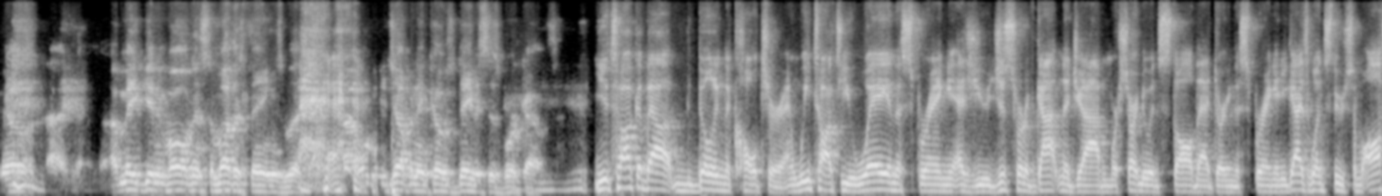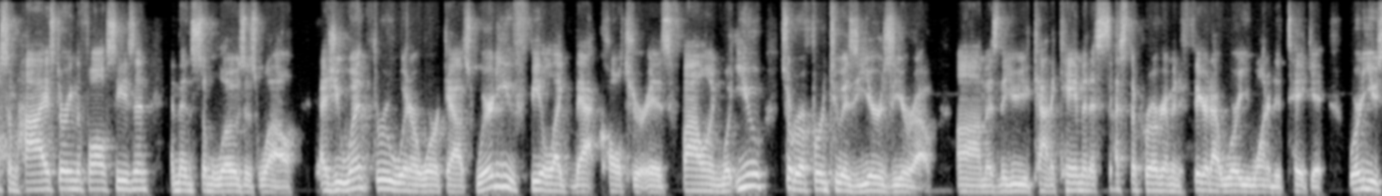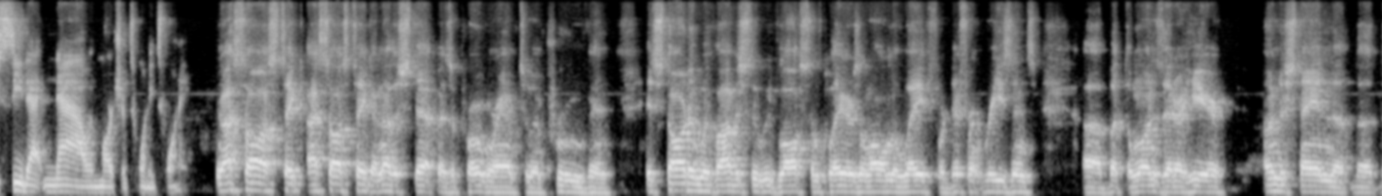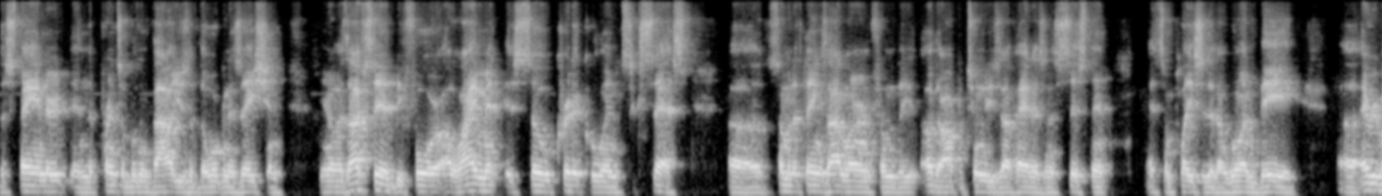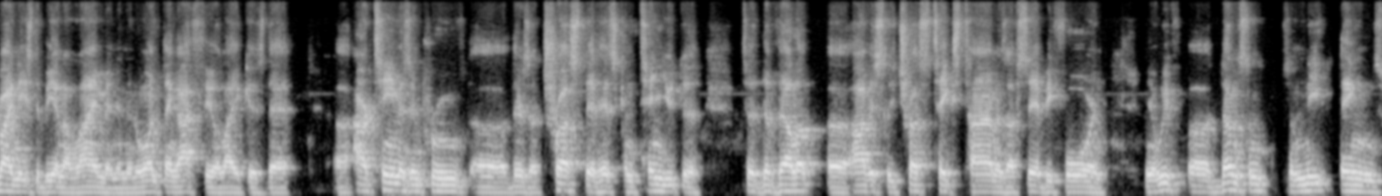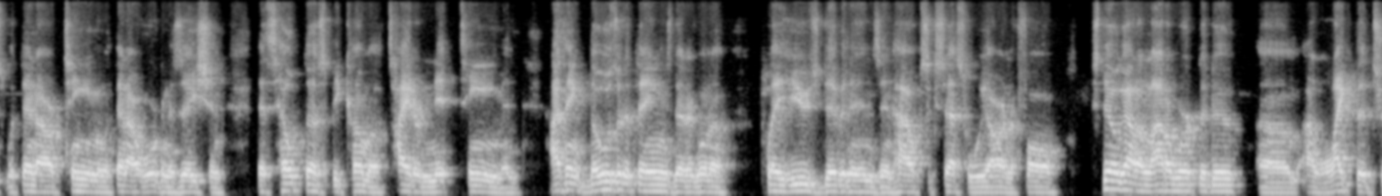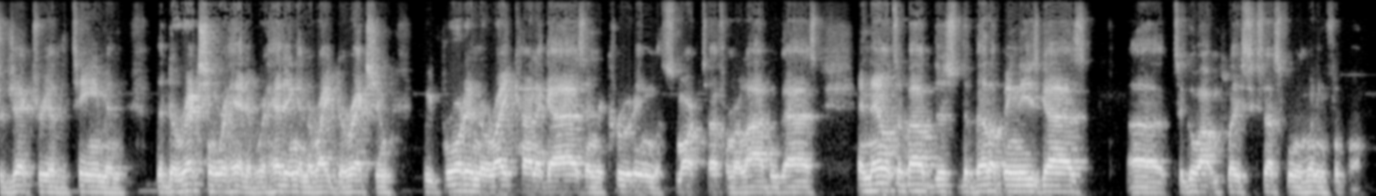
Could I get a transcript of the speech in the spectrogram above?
you know, I, I, may get involved in some other things, but I won't be jumping in Coach Davis's workouts. You talk about building the culture, and we talked to you way in the spring as you just sort of gotten the job, and we're starting to install that during the spring. And you guys went through some awesome highs during the fall season, and then some lows as well as you went through winter workouts, where do you feel like that culture is following what you sort of referred to as year zero? Um, as the year you kind of came and assessed the program and figured out where you wanted to take it. Where do you see that now in March of 2020? You know, I saw us take I saw us take another step as a program to improve, and it started with obviously we've lost some players along the way for different reasons, uh, but the ones that are here understand the, the the standard and the principles and values of the organization you know, as I've said before, alignment is so critical in success. Uh, some of the things I learned from the other opportunities I've had as an assistant at some places that are won big, uh, everybody needs to be in alignment. And then one thing I feel like is that uh, our team has improved. Uh, there's a trust that has continued to to develop. Uh, obviously, trust takes time, as I've said before, and you know we've uh, done some some neat things within our team and within our organization that's helped us become a tighter knit team and I think those are the things that are going to play huge dividends in how successful we are in the fall. Still got a lot of work to do. Um, I like the trajectory of the team and the direction we're headed. We're heading in the right direction. We brought in the right kind of guys and recruiting with smart, tough, and reliable guys. And now it's about just developing these guys uh, to go out and play successful and winning football.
